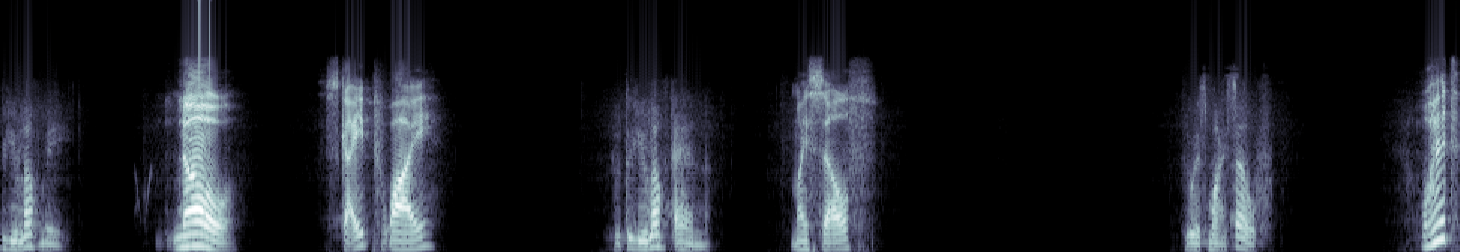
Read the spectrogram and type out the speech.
You love me? No. Skype? Why? Who do you love, N? Myself. Who is myself? What?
